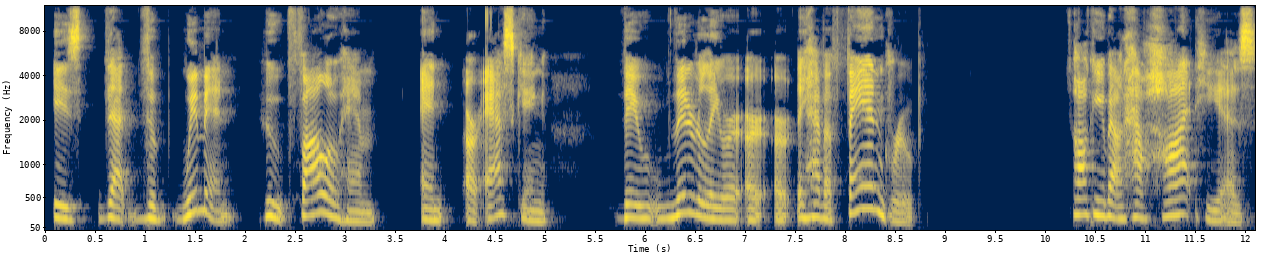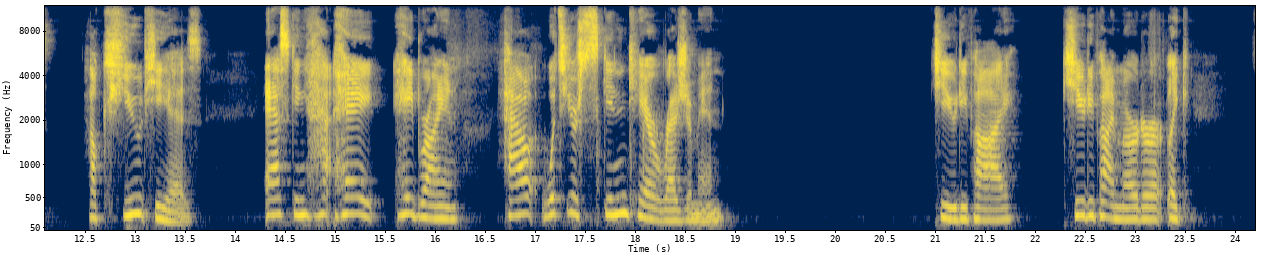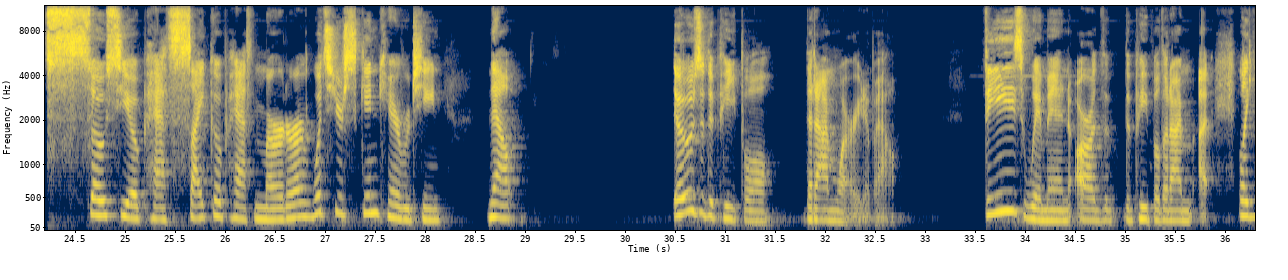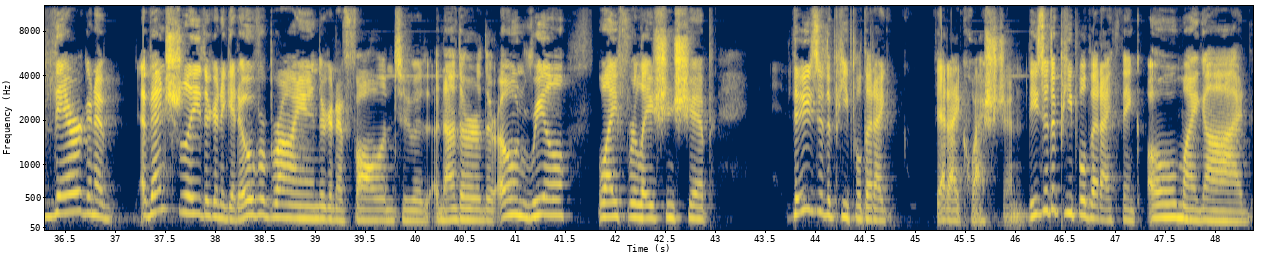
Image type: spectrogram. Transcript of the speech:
is that the women who follow him and are asking, they literally are, are, are they have a fan group talking about how hot he is, how cute he is, asking, "Hey, hey, Bryan, how? What's your skincare regimen?" Cutie pie, cutie pie murderer, like sociopath, psychopath murderer. What's your skincare routine? Now, those are the people that I'm worried about. These women are the, the people that I'm uh, like, they're going to eventually they're going to get over Bryan. They're going to fall into another, their own real life relationship. These are the people that I, that I question. These are the people that I think, oh my God,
